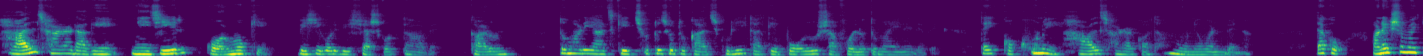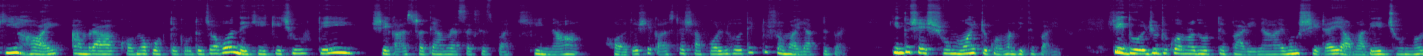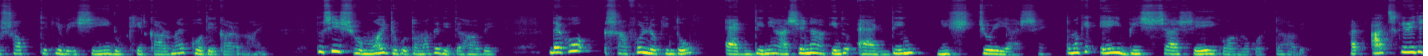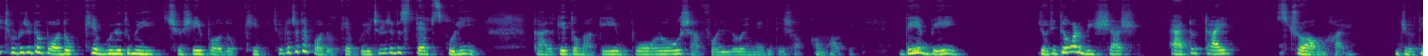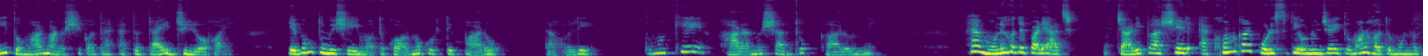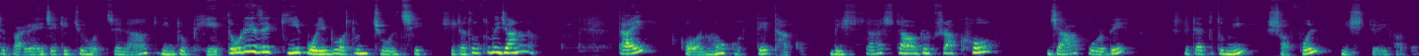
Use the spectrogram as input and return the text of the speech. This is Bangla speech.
হাল ছাড়ার আগে নিজের কর্মকে বেশি করে বিশ্বাস করতে হবে। কারণ তোমার এই আজকের ছোট ছোট কাজগুলি কালকে বড় সাফল্য তোমায় এনে দেবে। তাই কখনোই হাল ছাড়ার কথা মনেও আনবে না। দেখো, অনেক সময় কি হয়, আমরা কর্ম করতে করতে যখন দেখি কিছুতেই সে কাজটাতে আমরা সাকসেস পাচ্ছি না, হয়তো সে কাজটা সাফল্য হতে একটু সময় লাগতে পারে। কিন্তু সেই সময়টুকু আমরা দিতে পারি না। সেই ধৈর্যটুকু আমরা ধরতে পারি না এবং সেটাই আমাদের জন্য সব থেকে বেশি দুঃখের কারণ হয়, ক্ষতির কারণ হয়। তো সেই সময়টুকু তোমাকে দিতে হবে। দেখো, সাফল্য কিন্তু একদিনে আসে না, কিন্তু একদিন নিশ্চয়ই আসে। তোমাকে এই বিশ্বাসেই কর্ম করতে হবে। আর আজকের এই যে ছোটো ছোটো পদক্ষেপগুলো তুমি নিচ্ছ, সেই পদক্ষেপ, ছোটো ছোটো পদক্ষেপগুলি, ছোটো ছোটো স্টেপসগুলি কালকে তোমাকে বড় সাফল্য এনে দিতে সক্ষম হবে। দেবেই। যদি তোমার বিশ্বাস এতটাই স্ট্রং হয়। যদি তোমার মানসিকতা এতটাই দৃঢ় হয় এবং তুমি সেই মতো কর্ম করতে পারো, তাহলে তোমাকে হারানোর সাধ্য কারণ নেই। হ্যাঁ মনে হতে পারে আজ চারিপাশের এখনকার পরিস্থিতি অনুযায়ী তোমার হয়তো মনে হতে পারে যে কিছু হচ্ছে না, কিন্তু ভেতরে যে কি পরিবর্তন চলছে সেটা তো তুমি জানো না। তাই কর্ম করতে থাকো। বিশ্বাসটা অটুট রাখো। যা করবে সেটাতে তুমি সফল নিশ্চয়ই হবে।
